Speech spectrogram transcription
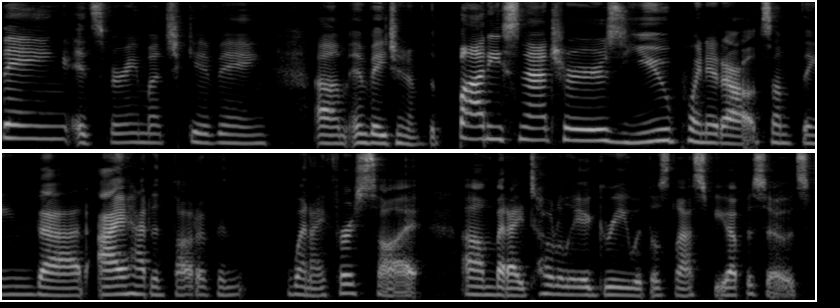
thing it's very much giving um, invasion of the body snatchers you pointed out something that i hadn't thought of in, when i first saw it um, but i totally agree with those last few episodes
